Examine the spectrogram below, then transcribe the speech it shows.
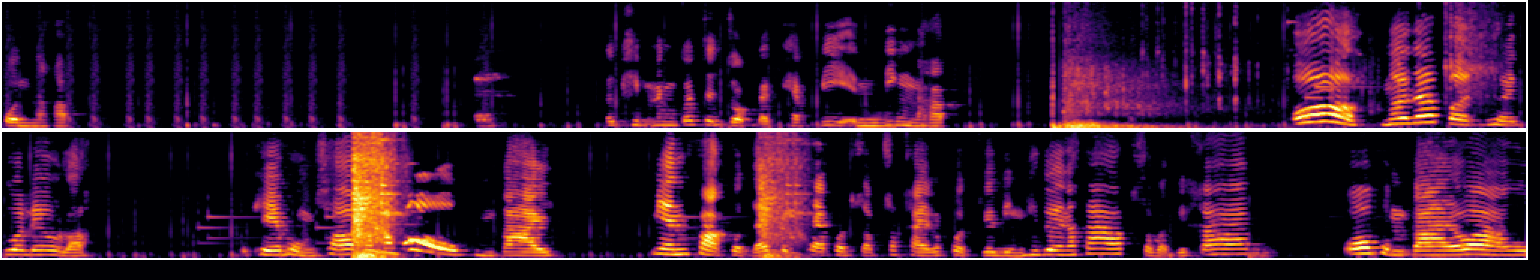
คนนะครับ แล้วคลิปมันก็จะจบแบบแฮปปี้เอนดิ้งนะครับ โอ้เมอร์เดอร์เปิดเผยตัวเร็วเหรอ โอเคผมชอบโอ้ผมตายเมียนฝากกดไลค์กดแชร์กดซับสไครต์แล้วกดกระดิ่งให้ด้วยนะครับ สวัสดีครับ โอ้ผมตายแล้วว่ะโอ้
